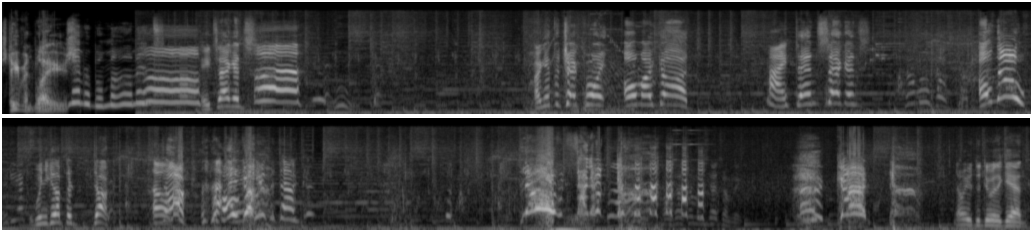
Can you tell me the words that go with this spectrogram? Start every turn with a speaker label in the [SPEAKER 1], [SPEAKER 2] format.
[SPEAKER 1] StephenPlays.
[SPEAKER 2] Memorable moments.
[SPEAKER 3] Oh.
[SPEAKER 2] Eight seconds.
[SPEAKER 3] Ah.
[SPEAKER 2] I get the checkpoint. Oh my god.
[SPEAKER 3] Hi.
[SPEAKER 2] Ten seconds. Oh no! When you get up there, duck.
[SPEAKER 3] Oh.
[SPEAKER 2] Duck! Oh
[SPEAKER 3] didn't
[SPEAKER 2] god!
[SPEAKER 3] hear the duck.
[SPEAKER 2] No! Son of a God! now we have to do it again.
